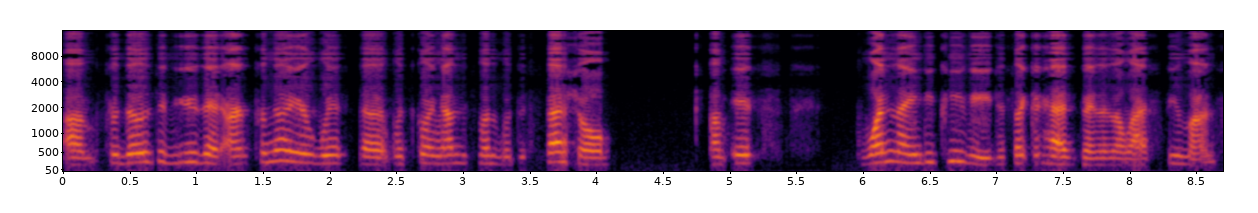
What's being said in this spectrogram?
Um, for those of you that aren't familiar with uh, what's going on this month with the special, um, it's 190 PV, just like it has been in the last few months.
